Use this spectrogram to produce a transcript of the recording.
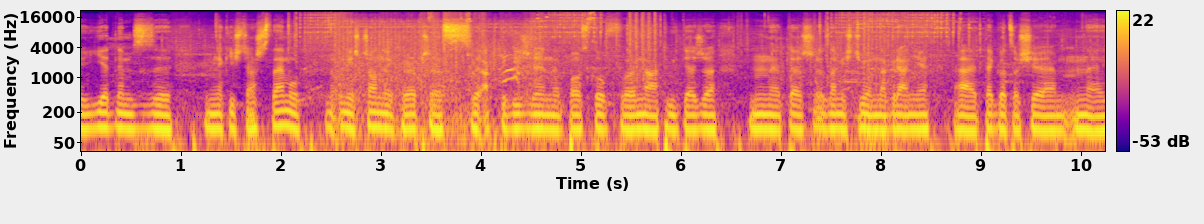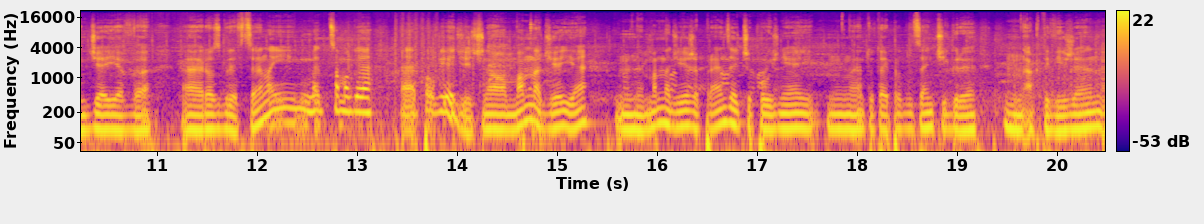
jednym z mm, jakiś czas temu umieszczonych przez Activision postów na Twitterze mm, też zamieściłem nagranie e, tego, co się mm, dzieje w rozgrywce. No i co mogę e, powiedzieć? No, mam nadzieję, mm, mam nadzieję, że prędzej czy później mm, tutaj producenci gry mm, Activision,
